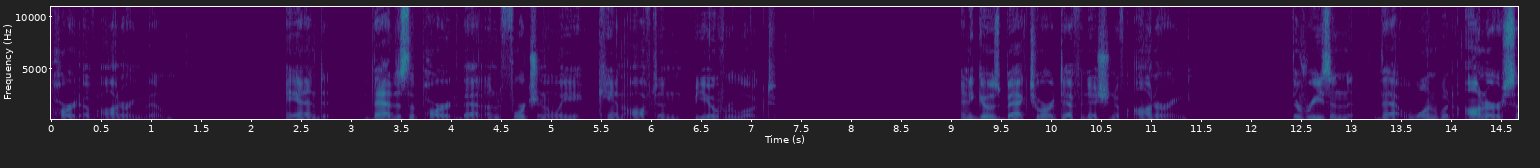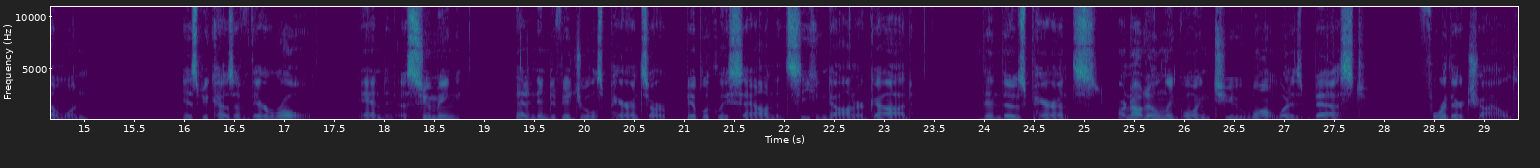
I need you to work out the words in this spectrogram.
part of honoring them. And that is the part that unfortunately can often be overlooked. And it goes back to our definition of honoring. The reason that one would honor someone is because of their role, and assuming that an individual's parents are biblically sound and seeking to honor God, then those parents are not only going to want what is best for their child,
